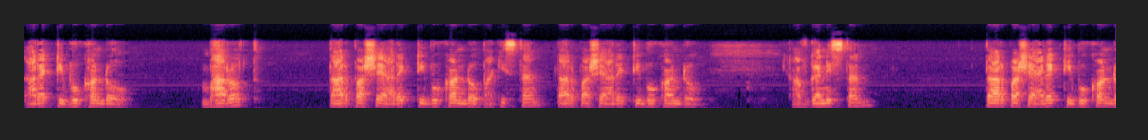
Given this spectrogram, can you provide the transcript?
আরেকটি ভূখণ্ড ভারত, তার পাশে আরেকটি ভূখণ্ড পাকিস্তান, তার পাশে আরেকটি ভূখণ্ড আফগানিস্তান, তার পাশে আরেকটি ভূখণ্ড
